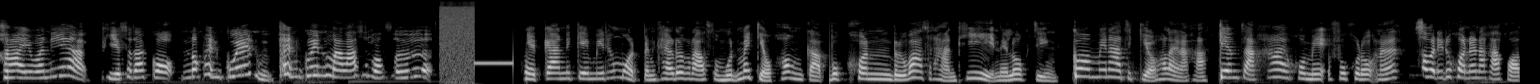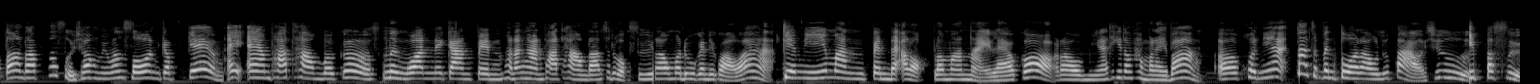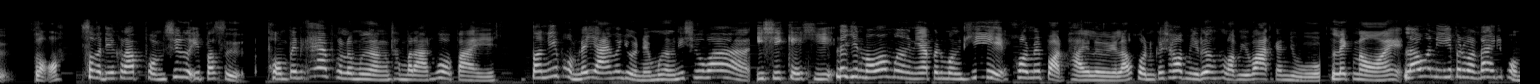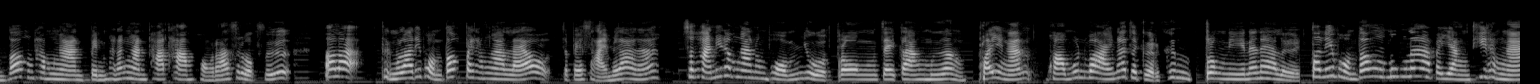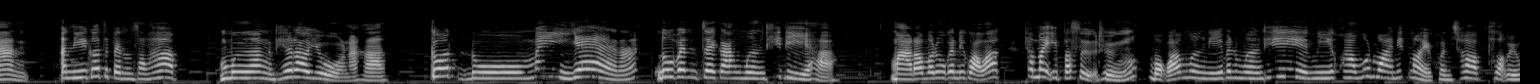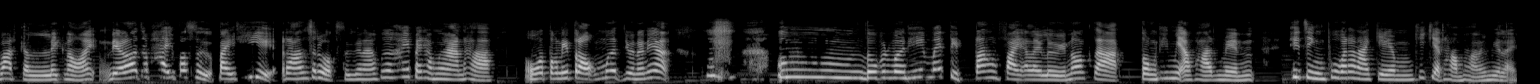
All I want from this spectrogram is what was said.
ใครวะเนี่ย ผีสดาโกะนกเพนกวิน เพนกวินมาร้านสะดวกซื้อ เหตุการณ์ในเกมนี้ทั้งหมดเป็นแค่เรื่องราวสมมุติไม่เกี่ยวข้องกับบุคคลหรือว่าสถานที่ในโลกจริง ก็ไม่น่าจะเกี่ยวเท่าไหร่นะคะ เกมจากค่ายโคเมะฟุคุโระนะ สวัสดีทุกคนด้วยนะคะ ขอต้อนรับเข้าสู่ช่องมิวันโซนกับเกม I am part time worker หนึ่งวันในการเป็นพนักงานพาร์ทไทม์ร้านสะดวกซื้อเรามาดูกันดีกว่าว่า เกมนี้มันเป็นไดอะล็อกประมาณไหนแล้วก็เรามีหน้าที่ต้องทำอะไรบ้างเออคนนี้น่าจะเป็นตัวเราหรือเปล่าชื่ออิปปสึหรอ สวัสดีครับ ผมชื่ออิปปสึ ผมเป็นแค่พลเมืองธรรมดาทั่วไป ตอนนี้ผมได้ย้ายมาอยู่ในเมืองที่ชื่อว่าอิชิเกคิได้ยินมาว่าเมืองนี้เป็นเมืองที่คนไม่ปลอดภัยเลย แล้วคนก็ชอบมีเรื่องทะเลาะวิวาทกันอยู่ เล็กน้อย แล้ววันนี้เป็นวันแรกที่ผมต้องทำงานเป็นพนักงานพาร์ทไทม์ของร้านสะดวกซื้อเอาล่ะถึงเวลาที่ผมต้องไปทำงานแล้วจะไปสายไม่ได้นะสถานที่ทำงานของผมอยู่ตรงใจกลางเมือง เพราะอย่างนั้นความวุ่นวายน่าจะเกิดขึ้นตรงนี้แน่ ๆ เลย ตอนนี้ผมต้องมุ่งหน้าไปยังที่ทำงาน อันนี้ก็จะเป็นสภาพ เมืองที่เราอยู่นะคะ ก็ดูไม่แย่นะ ดูเป็นใจกลางเมืองที่ดีค่ะ มาเรามาดูกันดีกว่าว่าทำไมอิปสึถึง บอกว่าเมืองนี้เป็นเมืองที่มีความวุ่นวายนิดหน่อยคนชอบทะเลาะวิวาทกันเล็กน้อย เดี๋ยวเราจะพาอิปสึไปที่ร้านสะดวกซื้อนะ เพื่อให้ไปทำงานค่ะโอ้ตรงนี้ตรอกมืดอยู่นะเนี่ยอืมดูเป็นเมืองที่ไม่ติดตั้งไฟอะไรเลย นอกจากตรงที่มีอพาร์ตเมนต์ ที่จริงผู้พัฒนาเกมขี้เกียจทำค่ะไม่มีอะไร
